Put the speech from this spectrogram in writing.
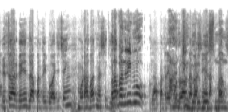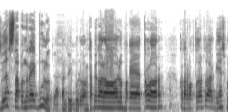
itu harganya 8.000 aja, Ceng. Murah banget nggak sih? Gila. 8 ribu 8.000 doang dan rasanya enak banget 2019 8 ribu loh 8.000 doang. Tapi kalau lu pakai telur, ketoprak telur tuh harganya 10.000.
